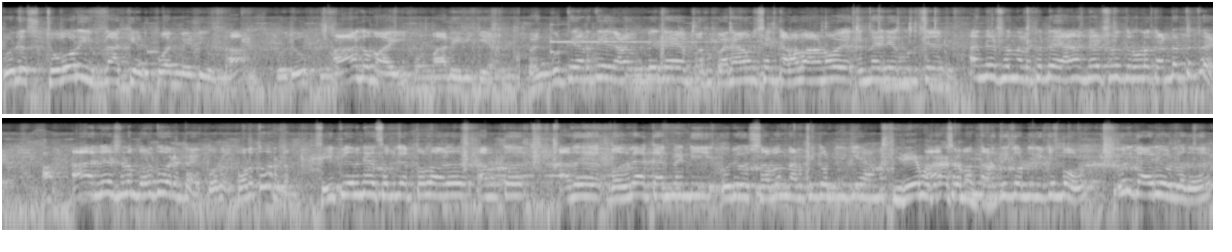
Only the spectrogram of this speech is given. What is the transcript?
ഒരു സ്റ്റോറി ഉണ്ടാക്കിയെടുക്കുവാൻ വേണ്ടിയുള്ള ഒരു ഭാഗമായി മാറിയിരിക്കുകയാണ്. പെൺകുട്ടി നടത്തിയ പിന്നെ പരാമർശം കളവാണോ എന്നതിനെ കുറിച്ച് അന്വേഷണം നടക്കട്ടെ ആ അന്വേഷണത്തിലൂടെ കണ്ടെത്തട്ടെ ആ അന്വേഷണം പുറത്തു വരട്ടെ പുറ- പുറത്തു വരണം. സി പി എമ്മിനെ സംബന്ധിച്ചിടത്തോളം അത് അവർക്ക് അത് മുതലാക്കാൻ വേണ്ടി ഒരു ശ്രമം നടത്തിക്കൊണ്ടിരിക്കുകയാണ്. ആ ശ്രമം നടത്തിക്കൊണ്ടിരിക്കുമ്പോൾ ഒരു കാര്യമുള്ളത്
